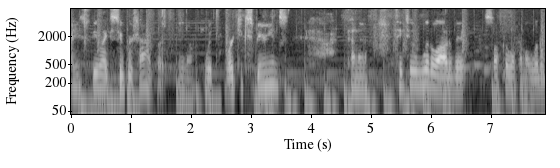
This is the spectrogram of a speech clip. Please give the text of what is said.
I used to be like super shy, but you know, with work experience, kind of takes you a little out of it. So I feel like I'm a little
